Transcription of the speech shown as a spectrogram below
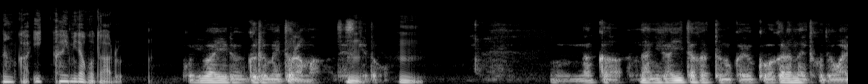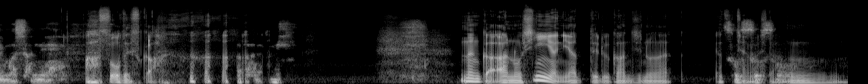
なんか一回見たことある。いわゆるグルメドラマですけど、うん。うんなんか何が言いたかったのかよくわからないところで終わりましたね。あ、そうですか。なんかあの深夜にやってる感じのやつちゃいました。そうそうそううん。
